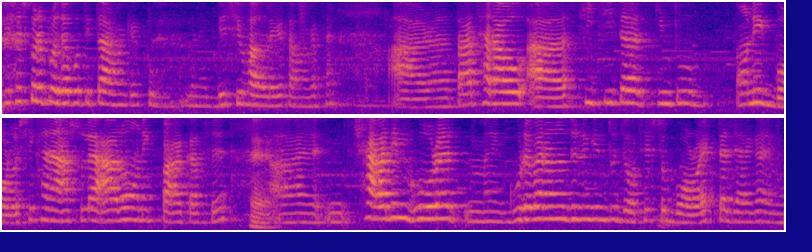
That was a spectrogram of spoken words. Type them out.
বিশেষ করে প্রজাপতিটা আমাকে খুব মানে বেশি ভালো লেগেছে আমার কাছে আর তাছাড়াও সিটিটা কিন্তু অনেক বড় সেখানে আসলে আরও অনেক পার্ক আছে। হ্যাঁ। আর সারাদিন ঘুরে মানে ঘুরে বেড়ানোর জন্য কিন্তু যথেষ্ট বড় একটা জায়গা এবং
